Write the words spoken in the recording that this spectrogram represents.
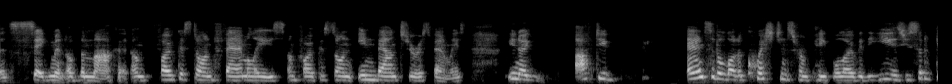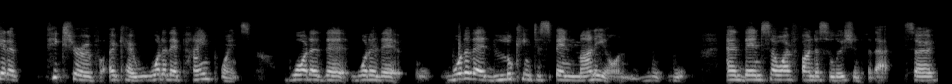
uh, segment of the market. I'm focused on families. I'm focused on inbound tourist families. You know, after you've answered a lot of questions from people over the years, you sort of get a picture of okay, well, what are their pain points? What are they what are their what are they looking to spend money on? And then so I find a solution for that. So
